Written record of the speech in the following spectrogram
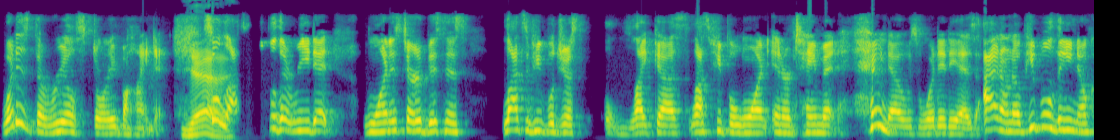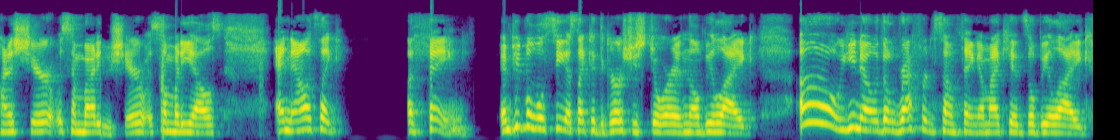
what is the real story behind it? Yeah. So lots of people that read it want to start a business. Lots of people just like us. Lots of people want entertainment. Who knows what it is? I don't know. People that, you know, kind of share it with somebody who share it with somebody else. And now it's like a thing. And people will see us like at the grocery store and they'll be like, oh, you know, they'll reference something. And my kids will be like,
